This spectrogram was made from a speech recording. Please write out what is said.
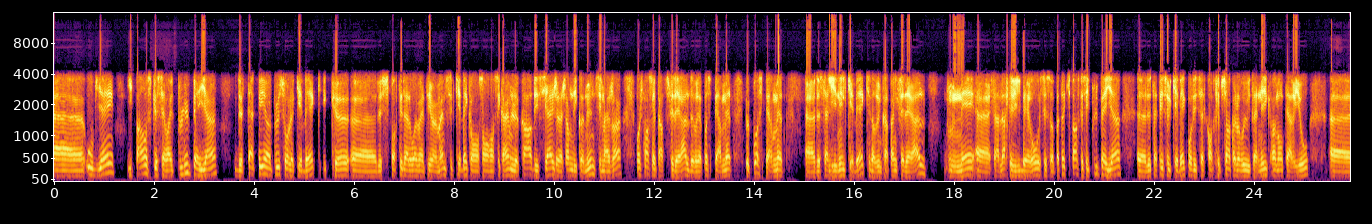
euh, ou bien il pense que ça va être plus payant de taper un peu sur le Québec que euh, de supporter la loi 21. Même si le Québec, on, on c'est quand même le quart des sièges à la Chambre des communes, c'est majeur. Moi, je pense que le Parti fédéral ne devrait pas se permettre, peut pas se permettre euh, de s'aliéner le Québec dans une campagne fédérale mais euh, ça a l'air que les libéraux, c'est ça. Peut-être qu'ils pensent que c'est plus payant euh, de taper sur le Québec pour des circonscriptions en Colombie-Britannique, en Ontario, euh,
